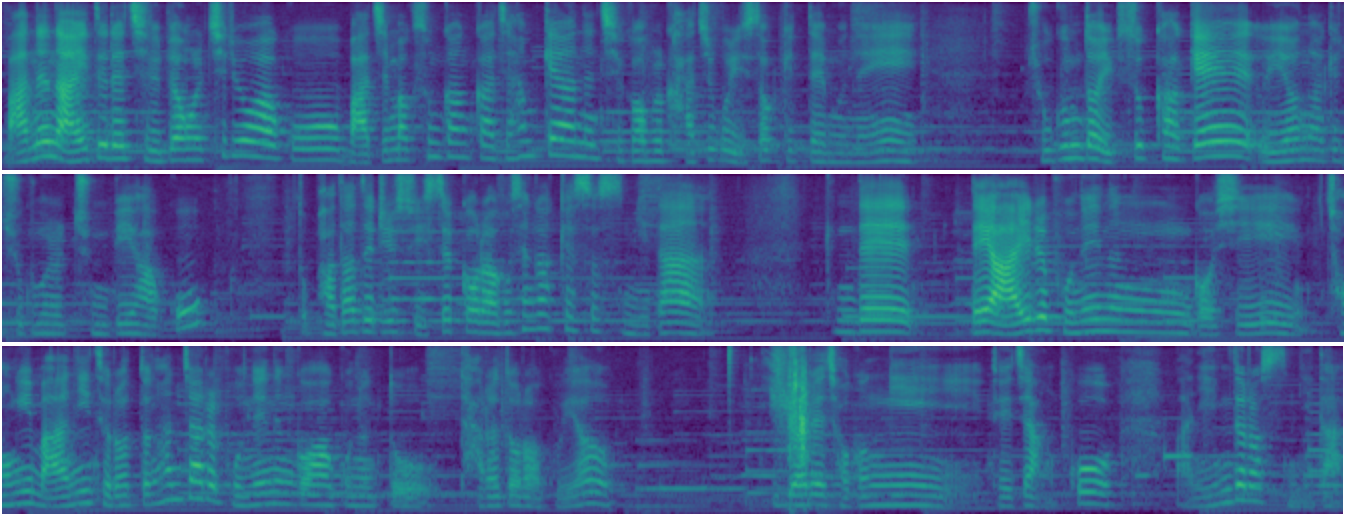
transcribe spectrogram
많은 아이들의 질병을 치료하고 마지막 순간까지 함께하는 직업을 가지고 있었기 때문에 조금 더 익숙하게 의연하게 죽음을 준비하고 또 받아들일 수 있을 거라고 생각했었습니다. 근데 내 아이를 보내는 것이 정이 많이 들었던 환자를 보내는 거하고는 또 다르더라고요. 이별에 적응이 되지 않고 많이 힘들었습니다.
